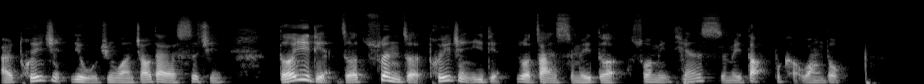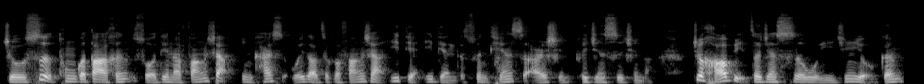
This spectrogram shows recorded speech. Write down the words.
而推进六五君王交代的事情，得一点则顺着推进一点，若暂时没得，说明天时没到，不可妄动。九四通过大亨锁定了方向，并开始围绕这个方向一点一点的顺天时而行，推进事情了。就好比这件事物已经有根，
